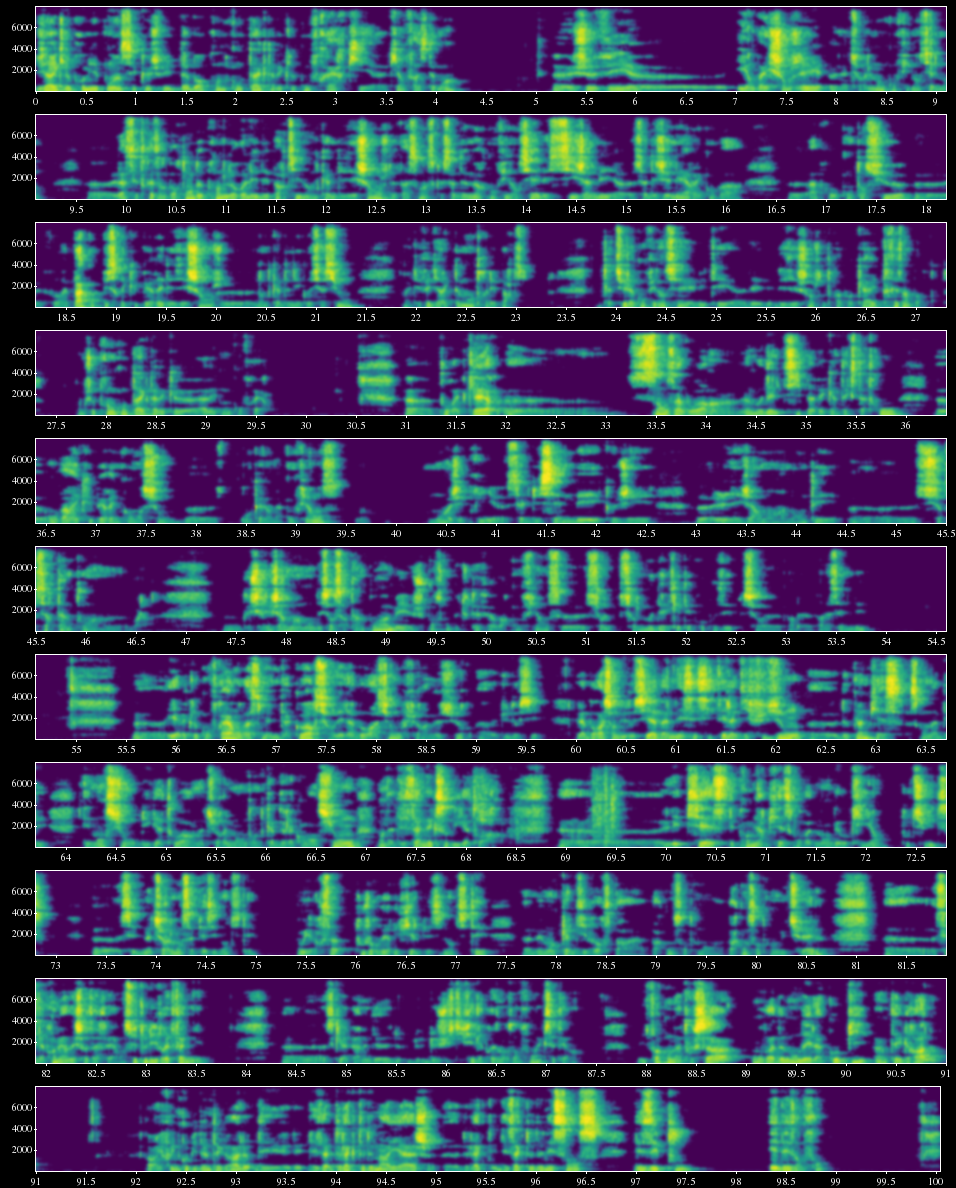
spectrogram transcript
Je dirais que le premier point, c'est que je vais d'abord prendre contact avec le confrère qui est, est en face de moi. Euh, je vais euh, et on va échanger euh, naturellement confidentiellement. là, c'est très important de prendre le relais des parties dans le cadre des échanges, de façon à ce que ça demeure confidentiel. Et si jamais ça dégénère et qu'on va après au contentieux, il ne faudrait pas qu'on puisse récupérer des échanges dans le cadre de négociations qui ont été faits directement entre les parties. Donc là-dessus, la confidentialité euh, des, échanges entre avocats est très importante. Donc je prends contact avec, euh, avec mon confrère. Euh, pour être clair, sans avoir un, modèle type avec un texte à trous, on va récupérer une convention en laquelle on a confiance. Moi, j'ai pris celle du CNB que j'ai légèrement amendée sur certains points. voilà que j'ai légèrement amendé sur certains points, mais je pense qu'on peut tout à fait avoir confiance euh, sur le, sur le modèle qui a été proposé euh, par, la, par, la, CNB. et avec le confrère, on va se mettre d'accord sur l'élaboration au fur et à mesure du dossier. L'élaboration du dossier, elle va nécessiter la diffusion de plein de pièces, parce qu'on a des, des, mentions obligatoires naturellement dans le cadre de la convention, on a des annexes obligatoires. les pièces, les premières pièces qu'on va demander au client tout de suite, c'est naturellement sa pièce d'identité. Oui, alors ça, toujours vérifier la pièce d'identité, euh, même en cas de divorce par, consentement, par consentement mutuel. Euh, c'est la première des choses à faire. Ensuite, le livret de famille, euh, ce qui va permettre de, justifier la présence d'enfants, etc. Une fois qu'on a tout ça, on va demander la copie intégrale. Alors, il faut une copie intégrale de l'acte de mariage, des actes de naissance des époux et des enfants.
